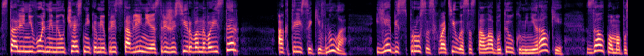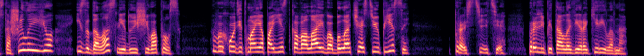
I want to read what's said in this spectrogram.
стали невольными участниками представления срежиссированного Эстер?» Актриса кивнула. Я без спроса схватила со стола бутылку минералки, залпом опустошила ее и задала следующий вопрос. «Выходит, моя поездка в Алаево была частью пьесы?» «Простите», — пролепетала Вера Кирилловна.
